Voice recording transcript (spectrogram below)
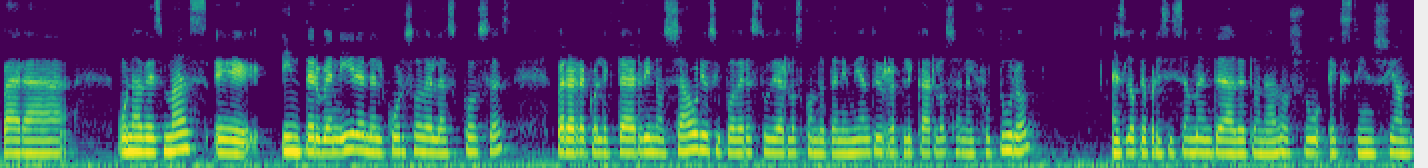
para, una vez más, eh, intervenir en el curso de las cosas para recolectar dinosaurios y poder estudiarlos con detenimiento y replicarlos en el futuro, es lo que precisamente ha detonado su extinción.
